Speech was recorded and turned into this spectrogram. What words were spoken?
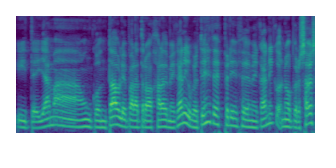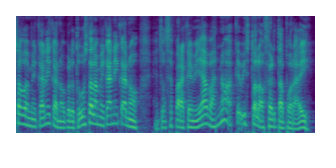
y te llama un contable para trabajar de mecánico, pero ¿tienes experiencia de mecánico? No, pero ¿sabes algo de mecánica? No, pero ¿te gusta la mecánica? No. Entonces, ¿para qué me llamas? No, es que he visto la oferta por ahí.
